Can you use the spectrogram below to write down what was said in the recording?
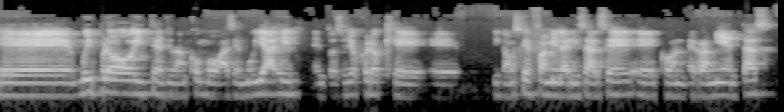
eh, muy pro y te ayudan como a ser muy ágil. Entonces yo creo que, eh, digamos que familiarizarse eh, con herramientas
